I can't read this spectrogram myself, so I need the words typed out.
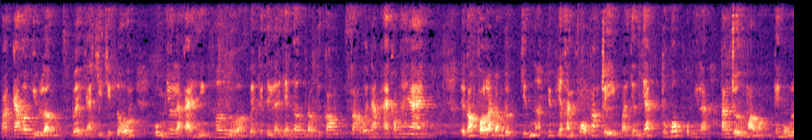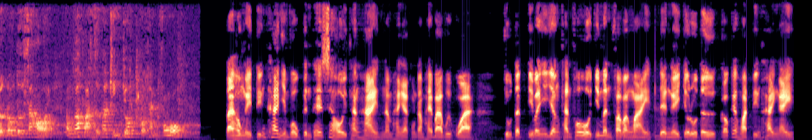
và cao hơn nhiều lần về giá trị tuyệt đối cũng như là cải thiện hơn nữa về cái tỷ lệ giải ngân đầu tư công so với năm 2022 để góp phần là động lực chính giúp cho thành phố phát triển và dẫn dắt thu hút cũng như là tăng trưởng mọi cái nguồn lực đầu tư xã hội đóng góp vào sự phát triển chung của thành phố. Tại hội nghị triển khai nhiệm vụ kinh tế xã hội tháng 2 năm 2023 vừa qua, Chủ tịch Ủy ban nhân dân thành phố Hồ Chí Minh Phan Văn Mãi đề nghị chủ đầu tư có kế hoạch triển khai ngay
